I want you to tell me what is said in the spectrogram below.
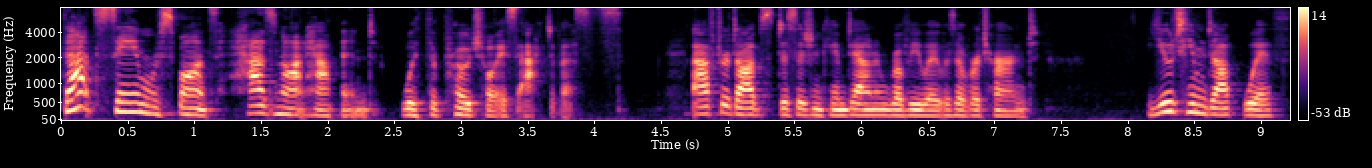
That same response has not happened with the pro choice activists. After Dobbs' decision came down and Roe v. Wade was overturned, you teamed up with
